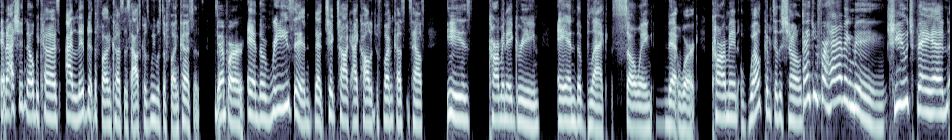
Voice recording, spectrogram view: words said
And I should know because I lived at the fun cousin's house because we was the fun cousins. That part. And the reason that TikTok, I call it the fun cousins house, is Carmen A. Green and the Black Sewing Network. Carmen, welcome to the show. Thank you for having me. Huge fan.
